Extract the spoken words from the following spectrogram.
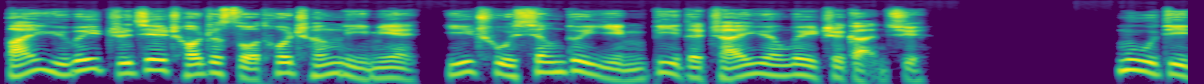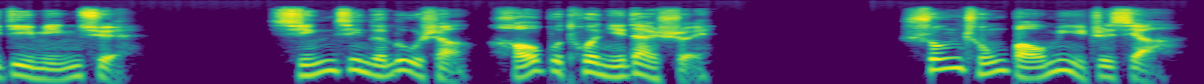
白雨薇直接朝着索托城里面一处相对隐蔽的宅院位置赶去，目的地明确，行进的路上毫不拖泥带水。双重保密之下，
